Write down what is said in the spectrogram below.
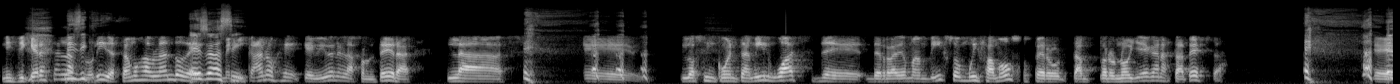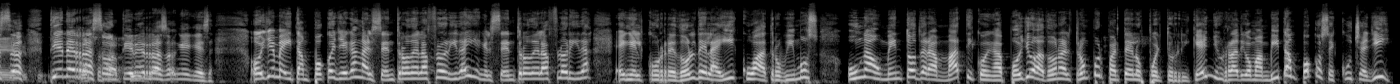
Ni siquiera está en la Florida. Estamos hablando de mexicanos que, viven en la frontera. Las eh, los 50 mil watts de, de Radio Mambí son muy famosos, pero, pero no llegan hasta Texas. Eso, eh, tiene razón, tiene razón en esa. Óyeme, y tampoco llegan al centro de la Florida y en el centro de la Florida, en el corredor de la I-4, vimos un aumento dramático en apoyo a Donald Trump por parte de los puertorriqueños. Radio Mambí tampoco se escucha allí.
